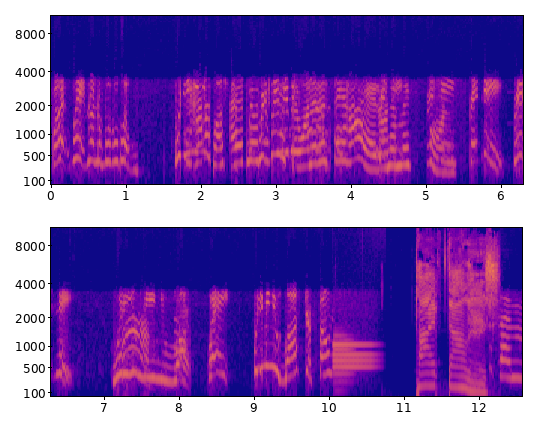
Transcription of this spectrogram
What? Wait, no, no, what, what, what? What do you I mean had- you lost I had your no phone? Wait, wait, wait, wait, I wanted to say hi. I don't have my phone. Brittany, Brittany, Brittany. what do you mean you lost? Wait, what do you mean you lost your phone? Five dollars. I'm,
